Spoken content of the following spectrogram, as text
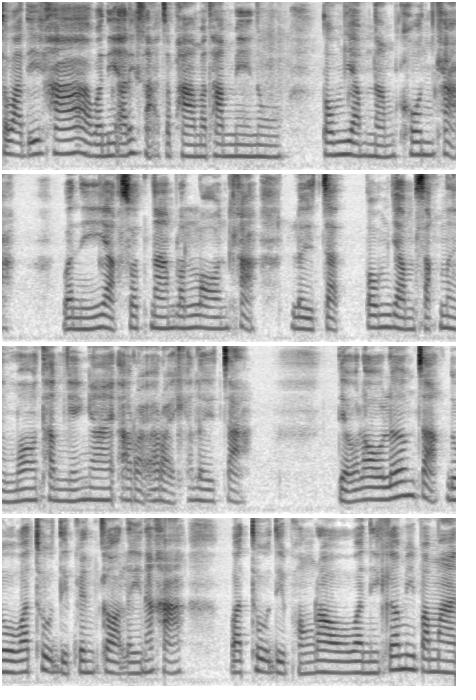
สวัสดีค่ะ วันนี้อลิสาจะพามาทำเมนู ต้มยำน้ำข้นค่ะ วันนี้อยากสดน้ำร้อนๆค่ะ เลยจัดต้มยำสักหนึ่งหม้อทำง่ายๆ อร่อยๆกันเลยจ้ะเดี๋ยวเราเริ่มจากดูวัตถุดิบกันก่อนเลยนะคะ วัตถุดิบของเราวันนี้ก็มีประมาณ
